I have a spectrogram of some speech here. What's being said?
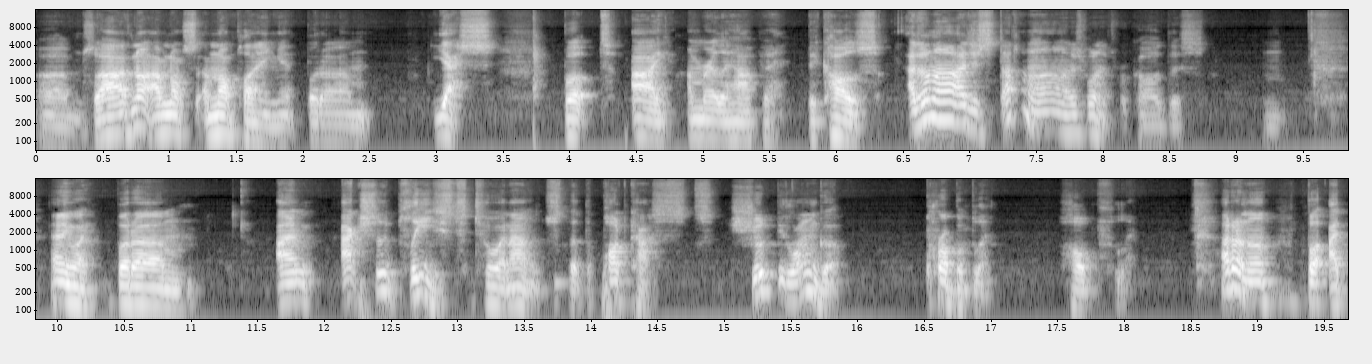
Um, so I've not, I'm not, I'm not playing it, but um, yes, but I, I'm really happy because I don't know, I just, I don't know, I just wanted to record this. Anyway, but um, I'm actually pleased to announce that the podcasts should be longer. Probably. Hopefully. I don't know, but I,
